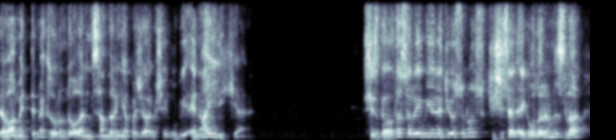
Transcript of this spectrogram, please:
devam ettirmek zorunda olan insanların yapacağı bir şey. Bu bir enayilik yani. Siz Galatasaray'ı mı yönetiyorsunuz? Kişisel egolarınızla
